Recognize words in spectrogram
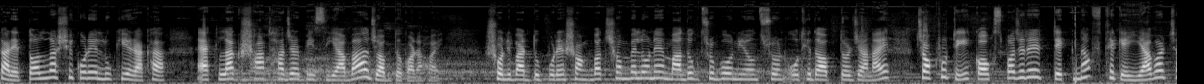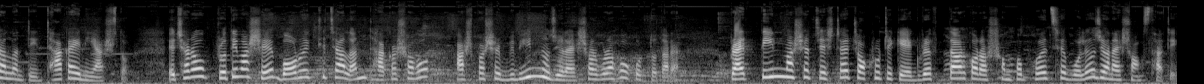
কারে তল্লাশি করে লুকিয়ে রাখা এক লাখ সাত হাজার পিস ইয়াবা জব্দ করা হয়। শনিবার দুপুরে সংবাদ সম্মেলনে মাদকদ্রব্য নিয়ন্ত্রণ অধিদপ্তর জানায়, চক্রটি কক্সবাজারের টেকনাফ থেকে ইয়াবার চালানটি ঢাকায় নিয়ে আসত। এছাড়াও প্রতি মাসে বড় একটি চালান ঢাকাসহ আশপাশের বিভিন্ন জেলায় সরবরাহ করত তারা। প্রায় তিন মাসের চেষ্টায় চক্রটিকে গ্রেফতার করা সম্ভব হয়েছে বলেও জানায় সংস্থাটি।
